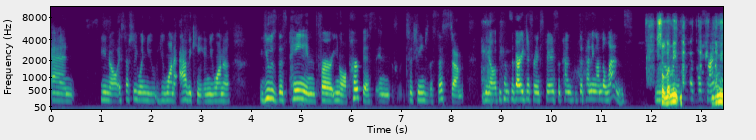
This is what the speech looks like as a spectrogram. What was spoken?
and you know especially when you you want to advocate and you want to use this pain for you know a purpose and to change the system you know it becomes a very different experience depend, depending on the lens so know? let me let me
